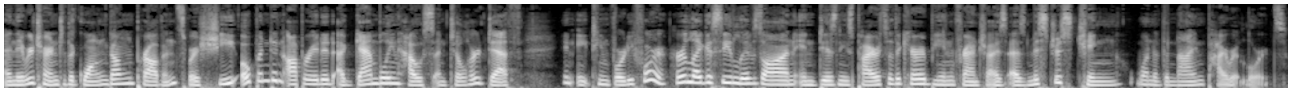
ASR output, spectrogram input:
and they returned to the Guangdong province where she opened and operated a gambling house until her death in 1844. Her legacy lives on in Disney's Pirates of the Caribbean franchise as Mistress Ching, one of the nine pirate lords.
